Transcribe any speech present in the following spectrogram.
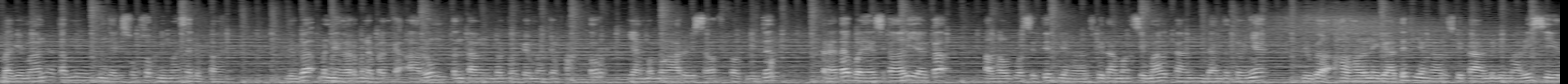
Bagaimana kamu menjadi sosok di masa depan. Juga mendengar pendapat Kak Arum tentang berbagai macam faktor yang mempengaruhi self confidence ternyata banyak sekali ya Kak hal-hal positif yang harus kita maksimalkan. Dan tentunya juga hal-hal negatif yang harus kita minimalisir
